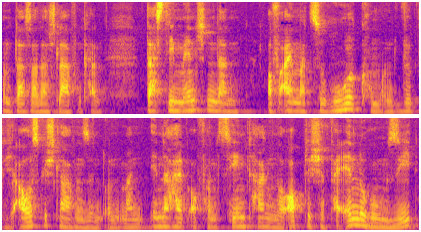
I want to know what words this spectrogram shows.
und dass er da schlafen kann. Dass die Menschen dann auf einmal zur Ruhe kommen und wirklich ausgeschlafen sind und man innerhalb auch von zehn Tagen eine optische Veränderung sieht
